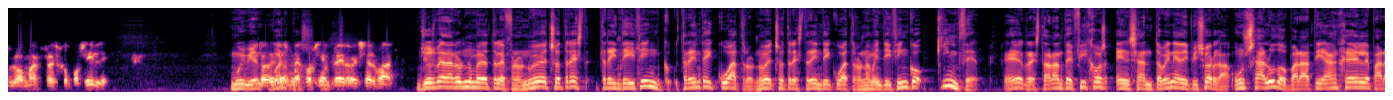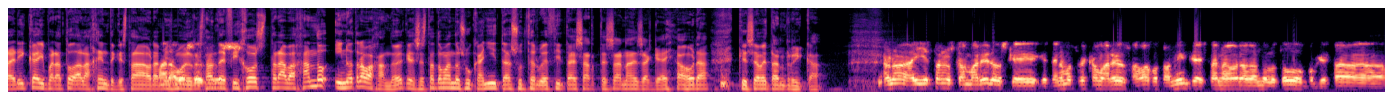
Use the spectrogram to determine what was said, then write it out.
lo más fresco posible. Muy bien. Entonces, Bueno, es mejor pues, siempre reservar. yo os voy a dar un número de teléfono 983 35 34 983 34 95 15. ¿eh? Restaurante Fijos en Santovenia de Pisuerga. Un saludo para ti Ángel, para Erika y para toda la gente que está ahora Para mismo en el restaurante Fijos trabajando y no trabajando, ¿eh? que se está tomando su cañita, su cervecita esa artesana esa que hay ahora que sabe tan rica. No, no, ahí están los camareros, que, que tenemos tres camareros abajo también, que están ahora dándolo todo, porque está,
